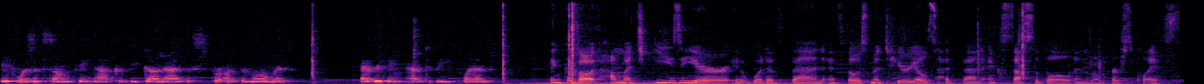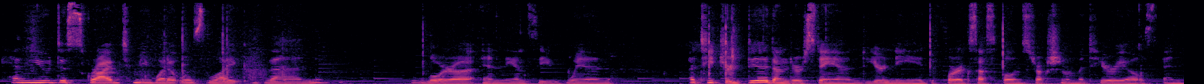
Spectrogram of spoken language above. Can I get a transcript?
It wasn't something that could be done at the spur of the moment. Everything had to be planned. Think about how much easier it would have been if those materials had been accessible in the first place. Can you describe to me what it was like then, Laura and Nancy, when a teacher did understand your need for accessible instructional materials and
